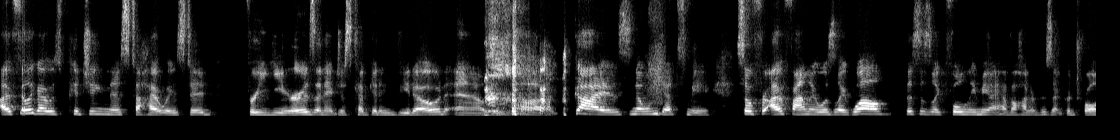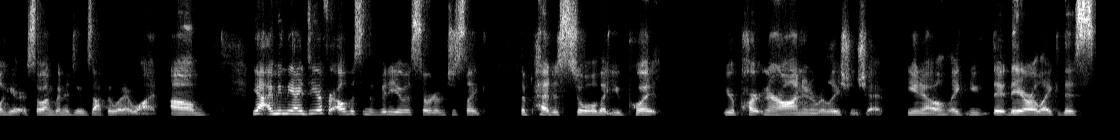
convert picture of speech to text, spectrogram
I feel like I was pitching this to high waisted for years and it just kept getting vetoed and i was like oh, guys no one gets me. So for i finally was like well this is like fully me. I have 100% control here so i'm going to do exactly what i want. Um yeah i mean the idea for elvis in the video is sort of just like the pedestal that you put your partner on in a relationship you know? Like you they, they are like this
